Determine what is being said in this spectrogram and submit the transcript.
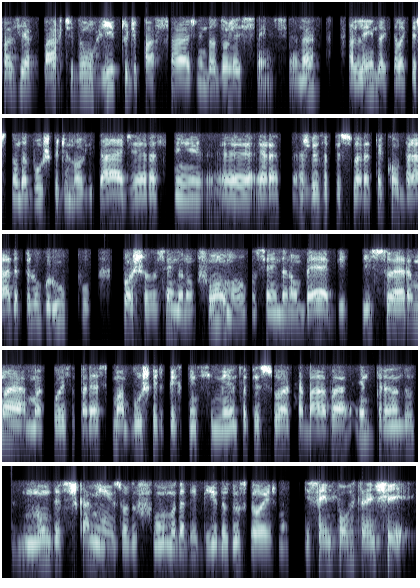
fazia parte de um rito de passagem passagem da adolescência, né? Além daquela questão da busca de novidade, era assim, é, era às vezes a pessoa era até cobrada pelo grupo. Poxa, você ainda não fuma ou você ainda não bebe? Isso era uma, uma coisa, parece que uma busca de pertencimento, a pessoa acabava entrando num desses caminhos, ou do fumo, da bebida, dos dois, né? Isso é importante,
